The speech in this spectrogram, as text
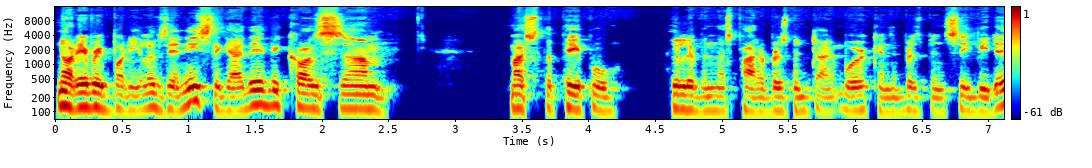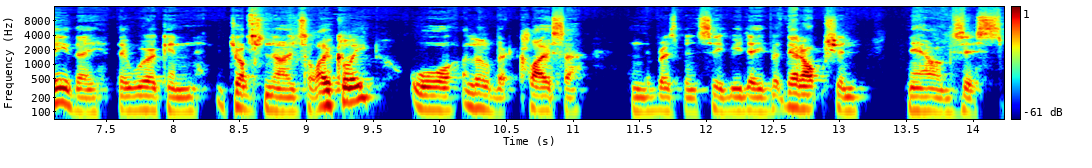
Not everybody lives there needs to go there because um, most of the people who live in this part of Brisbane don't work in the Brisbane CBD. They they work in jobs nodes locally or a little bit closer in the Brisbane CBD. But that option now exists.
